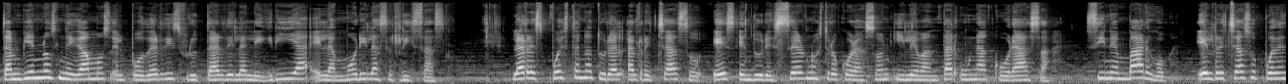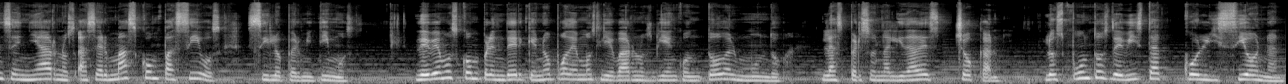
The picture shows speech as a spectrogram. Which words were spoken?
también nos negamos el poder disfrutar de la alegría, el amor y las risas. La respuesta natural al rechazo es endurecer nuestro corazón y levantar una coraza. Sin embargo, el rechazo puede enseñarnos a ser más compasivos si lo permitimos. Debemos comprender que no podemos llevarnos bien con todo el mundo. Las personalidades chocan, los puntos de vista colisionan.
